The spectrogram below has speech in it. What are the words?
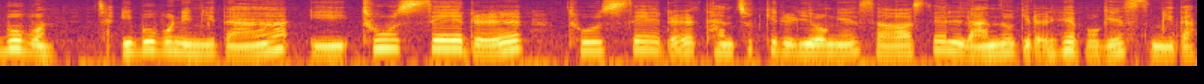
부분 자, 이 부분입니다. 이 두 셀을 두 셀을 단축키를 이용해서 셀 나누기를 해 보겠습니다.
